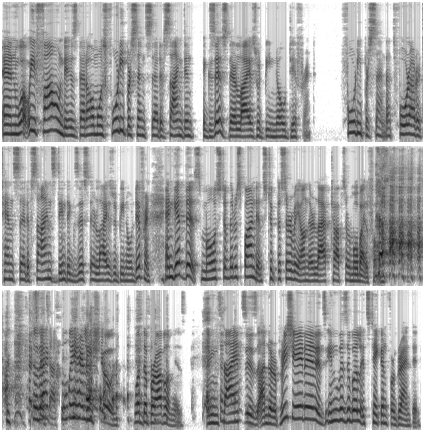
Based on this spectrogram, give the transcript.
And what we found is that almost 40% said if science didn't exist, their lives would be no different. 40%, that's four out of 10 said if science didn't exist, their lives would be no different. And get this most of the respondents took the survey on their laptops or mobile phones. so that fantastic. clearly shows what the problem is. I mean, science is underappreciated, it's invisible, it's taken for granted.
